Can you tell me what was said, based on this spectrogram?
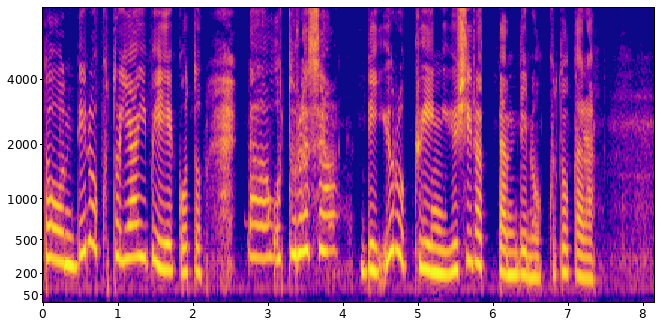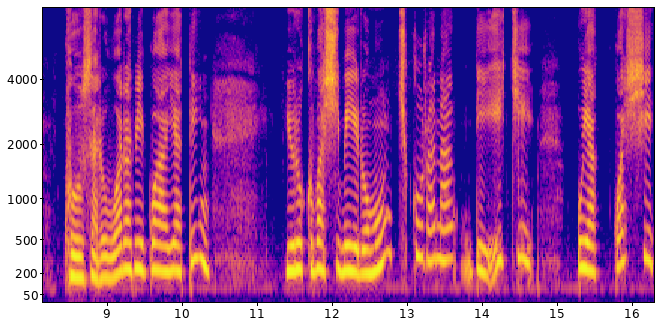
とんでのくとやいびえことなおとらさんでゆるくいんゆしらったんでのことからくうさるわらびごあやてん喜ばしみるもんちくらなでいちうやっこし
